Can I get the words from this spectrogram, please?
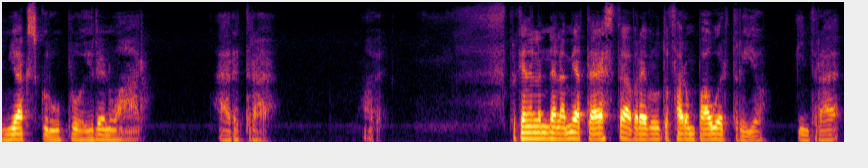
il mio ex gruppo, i Renoir. R3. Vabbè. Perché nella, nella mia testa avrei voluto fare un power trio in tre.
